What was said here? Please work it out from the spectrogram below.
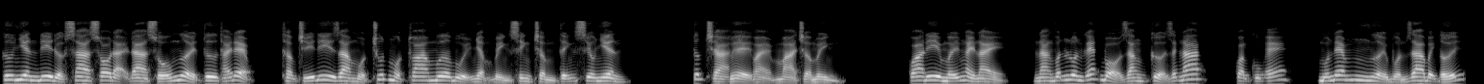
cư nhiên đi được xa so đại đa số người tư thái đẹp, thậm chí đi ra một chút một thoa mưa bụi nhậm bình sinh trầm tĩnh siêu nhiên. Tức trà hề phải mà chờ mình. Qua đi mấy ngày này, nàng vẫn luôn ghét bỏ răng cửa rách nát, quặng cũng é, muốn đem người buồn ra bệnh tới,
